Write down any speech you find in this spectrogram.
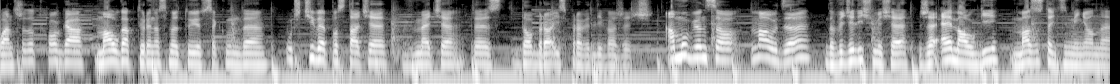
one shot od hoga, małga, który nas meltuje w sekundę. Uczciwe postacie w mecie to jest dobra i sprawiedliwa rzecz. A mówiąc o Maudze, dowiedzieliśmy się, że E-Maugi ma zostać zmienione.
